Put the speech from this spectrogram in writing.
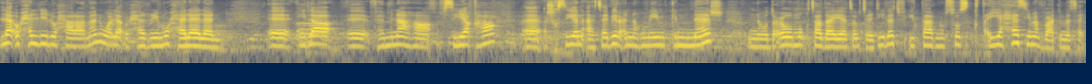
لا أحلل حراما ولا أحرم حلالا. آه إلى آه فهمناها في سياقها. آه شخصيا أعتبر أنه ما يمكنناش نوضعوا مقتضيات أو تعديلات في إطار نصوص قطعية حاسمة في بعض المسائل.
